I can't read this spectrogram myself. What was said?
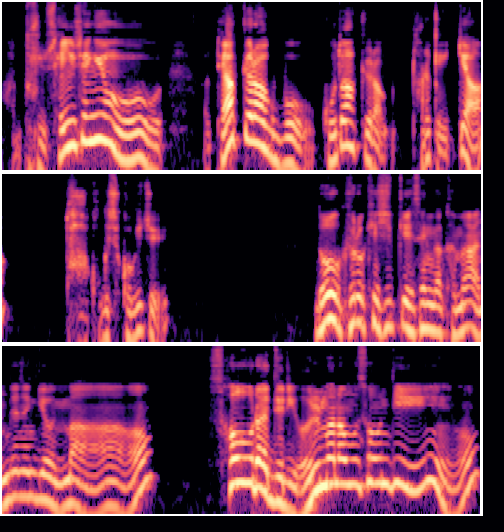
아, 무슨 새 인생이요. 대학교라고 뭐 고등학교랑 다를 게 있대야? 다 거기서 거기지. 너 그렇게 쉽게 생각하면 안 되는 겨, 임마. 어? 서울 애들이 얼마나 무서운디, 어?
